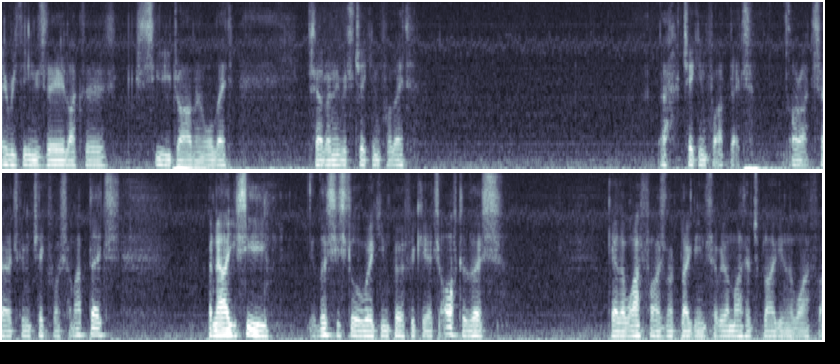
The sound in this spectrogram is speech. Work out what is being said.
everything is there, like the CD drive and all that. So I don't know if it's checking for that. Uh, checking for updates. Alright, so it's going to check for some updates. But now you see this is still working perfectly. It's after this. Okay, the Wi-Fi is not plugged in, so we might have to plug in the Wi-Fi.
